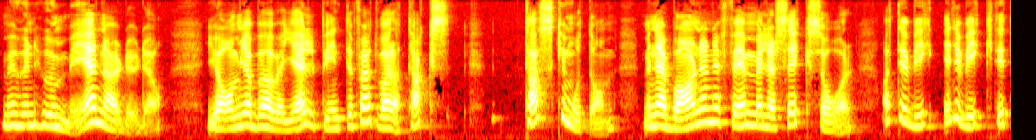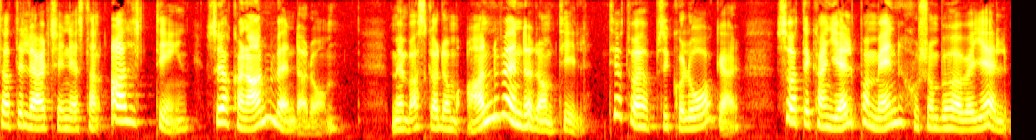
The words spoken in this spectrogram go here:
Men hur, hur menar du då? Ja, om jag behöver hjälp, inte för att vara tax, taskig mot dem, men när barnen är fem eller sex år att det är, är det viktigt att de lärt sig nästan allting så jag kan använda dem. Men vad ska de använda dem till? Till att vara psykologer, så att de kan hjälpa människor som behöver hjälp.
